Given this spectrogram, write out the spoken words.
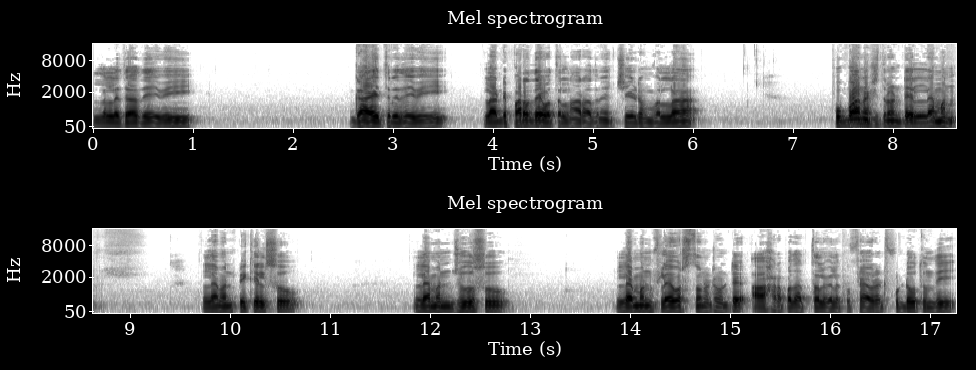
లలితాదేవి గాయత్రీదేవి లాంటి పరదేవతలను ఆరాధన చేయడం వల్ల పుబ్బా నక్షత్రం అంటే lemon. Lemon pickles lemon juice lemon ఫ్లేవర్స్తో ఉన్నటువంటి ఆహార పదార్థాలు వీళ్ళకు ఫేవరెట్ ఫుడ్ అవుతుంది.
